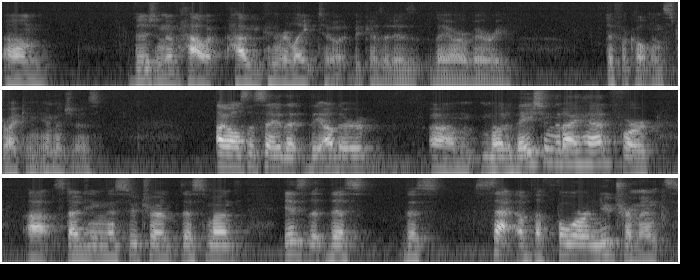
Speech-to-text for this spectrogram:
um, vision of how it, how you can relate to it because it is they are very difficult and striking images. I also say that the other um, motivation that I had for uh, studying this sutra this month is that this this set of the four nutriments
